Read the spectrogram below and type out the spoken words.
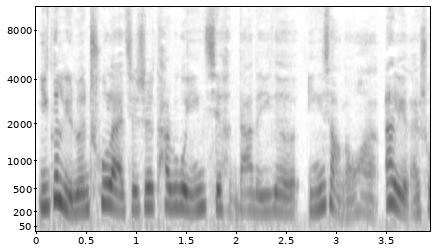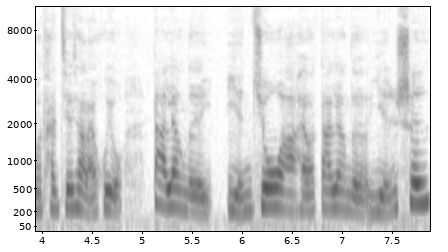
一个理论出来，其实它如果引起很大的一个影响的话，按理来说，它接下来会有大量的研究啊，还有大量的延伸，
